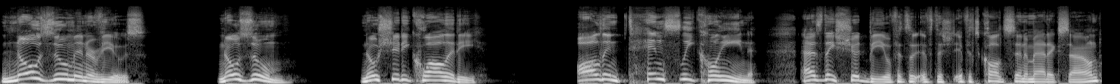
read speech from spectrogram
No Zoom interviews. No Zoom. No shitty quality. All intensely clean, as they should be if it's if the if it's called cinematic sound.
